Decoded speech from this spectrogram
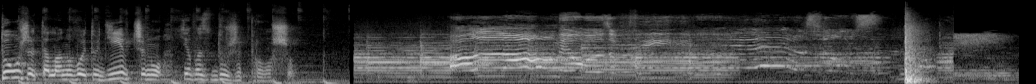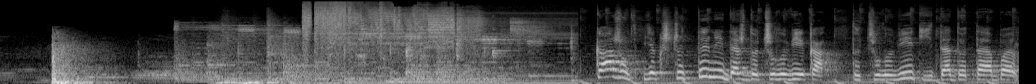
дуже талановиту дівчину. Я вас дуже прошу. Кажуть, якщо ти не йдеш до чоловіка, то чоловік йде до тебе.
